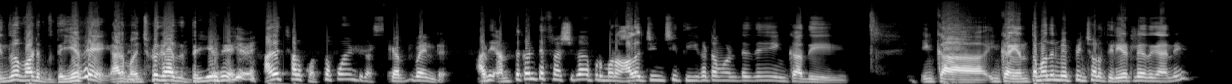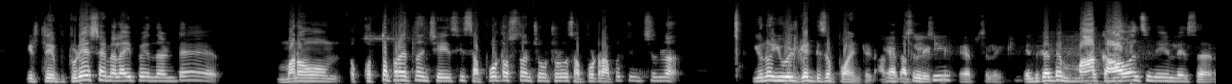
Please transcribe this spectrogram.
ఇందులో వాడు దెయ్యమే ఆడ మంచోడు కాదు దెయ్యమే. అదే చాలా కొత్త పాయింట్ కదా. పాయింట్ అది అంతకంటే ఫ్రెష్గా ఇప్పుడు మనం ఆలోచించి తీయటం అంటే ఇంకా అది ఇంకా ఇంకా ఎంతమందిని మెప్పించాలో తెలియట్లేదు కానీ ఇట్స్ టుడేస్ టైం ఎలా అయిపోయిందంటే మనం కొత్త ప్రయత్నం చేసి సపోర్ట్ వస్తాను చూడు సపోర్ట్ రాకపోతే చిన్న చిన్న you know you will get disappointed ఎందుకంటే మాకు కావాల్సింది ఏం లేదు సార్.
